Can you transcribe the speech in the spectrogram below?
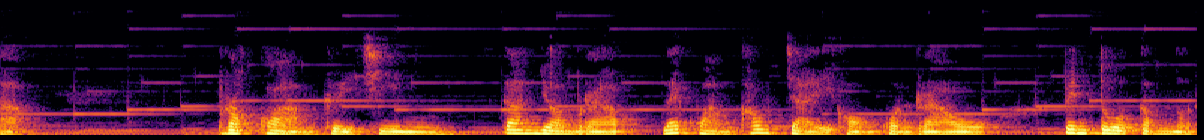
าก เพราะความเคยชิน การยอมรับและความเข้าใจของคนเราเป็นตัวกำหนด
